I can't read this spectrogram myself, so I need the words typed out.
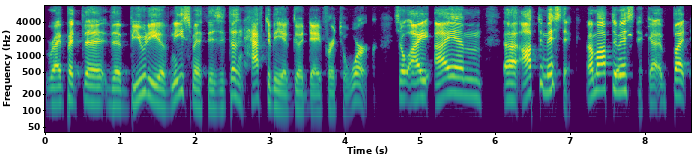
right? But the the beauty of NeSmith is it doesn't have to be a good day for it to work. So I I am uh, optimistic. I'm optimistic, uh, but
